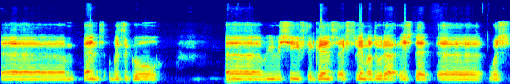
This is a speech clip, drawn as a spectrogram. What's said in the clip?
um, and with the goal uh, we received against Extremadura is that uh, was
